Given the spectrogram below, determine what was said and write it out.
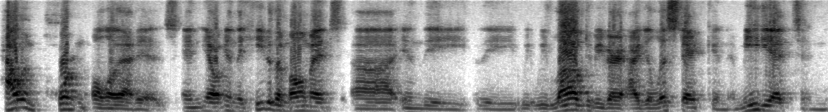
how important all of that is. And, you know, in the heat of the moment, uh, in the, the we, we, love to be very idealistic and immediate and,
